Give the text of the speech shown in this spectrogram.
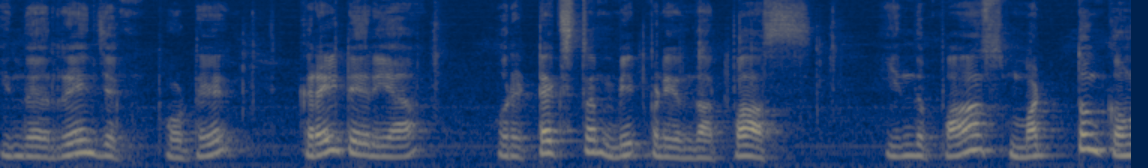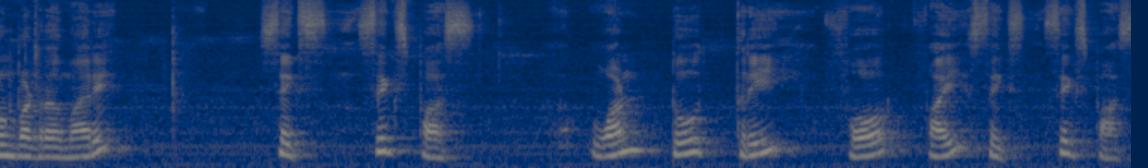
இந்த ரேஞ்சை போட்டு க்ரைட்டேரியா ஒரு டெக்ஸ்ட்டை மீட் பண்ணியிருந்தார். பாஸ் இந்த பாஸ் மட்டும் கவுண்ட் பண்ணுற மாதிரி six six pass one two three four five six six pass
